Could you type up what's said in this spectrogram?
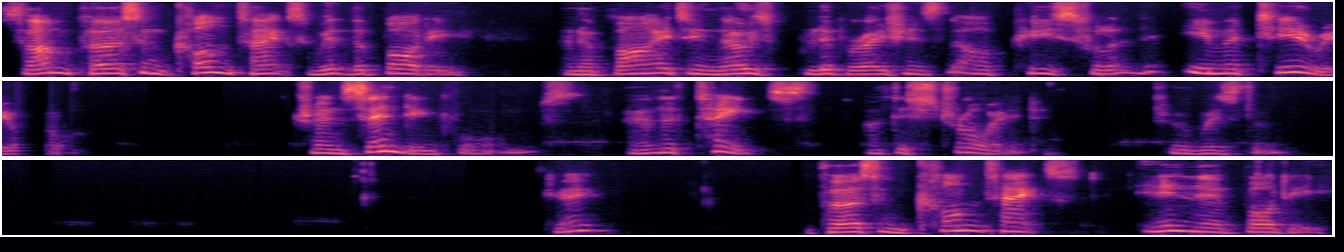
some person contacts with the body and abides in those liberations that are peaceful and immaterial, transcending forms, and the taints are destroyed through wisdom. Okay? The person contacts in their body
